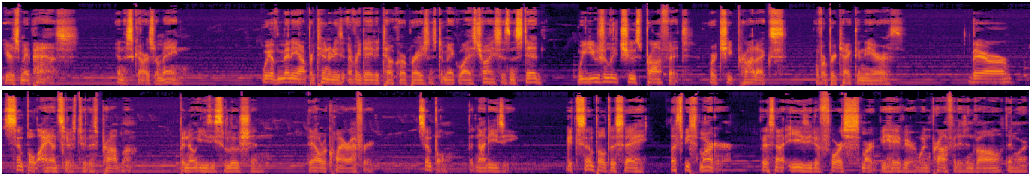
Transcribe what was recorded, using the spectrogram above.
Years may pass, and the scars remain. We have many opportunities every day to tell corporations to make wise choices. Instead, we usually choose profit or cheap products over protecting the earth. There are simple answers to this problem, but no easy solution. They all require effort. Simple, but not easy. It's simple to say, let's be smarter, but it's not easy to force smart behavior when profit is involved and where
